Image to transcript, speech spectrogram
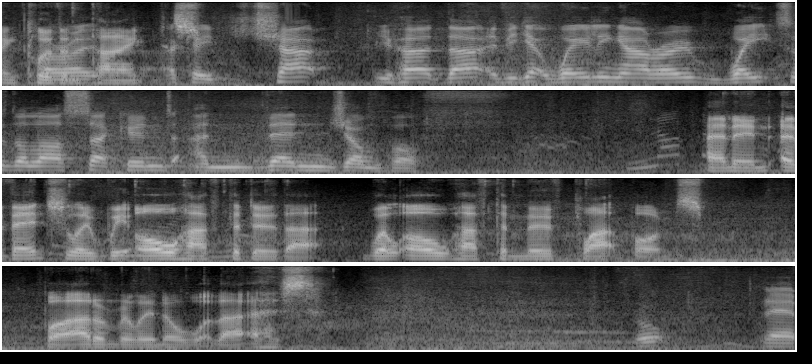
including Alright, tanks. Okay, chat, you heard that. If you get Wailing Arrow, wait till the last second and then jump off. And then eventually we all have to do that. We'll all have to move platforms. But I don't really know what that is. Oh, Uh,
